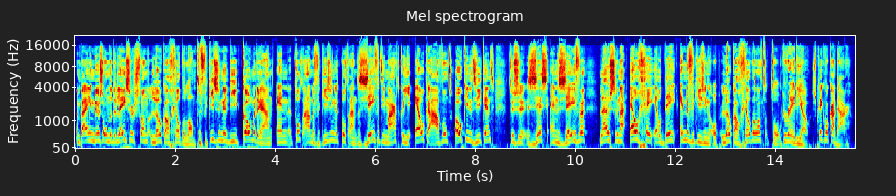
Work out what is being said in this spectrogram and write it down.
Een peiling dus onder de lezers van Lokaal Gelderland. De verkiezingen die komen eraan. En tot aan de verkiezingen, tot aan 17 maart, kun je elke avond, ook in het weekend, tussen 6 en 7 luisteren naar LGLD en de verkiezingen op Lokaal Gelderland Talk Radio. Spreken we elkaar daar.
